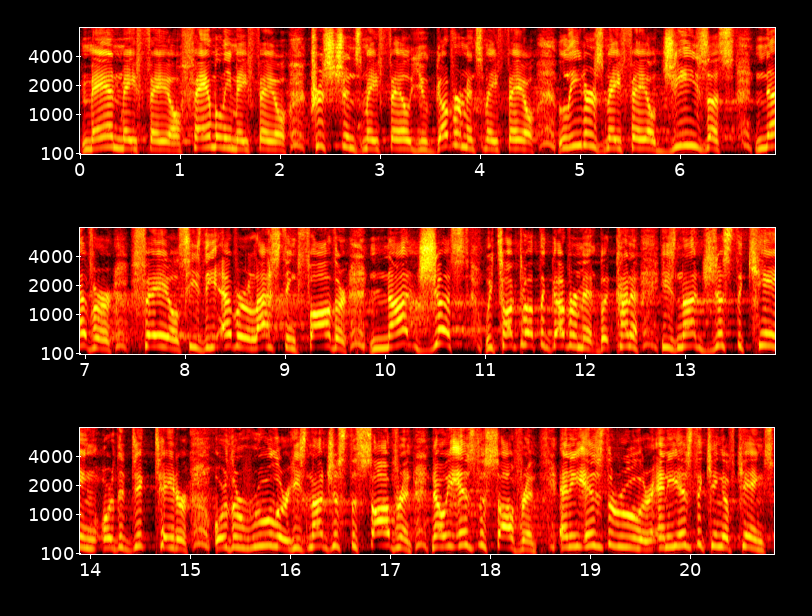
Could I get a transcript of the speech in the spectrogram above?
Man may fail, family may fail, Christians may fail you, governments may fail, leaders may fail. Jesus never fails. He's the everlasting Father, not just, we talked about the government, but kind of, he's not just the king or the dictator or the ruler. He's not just the sovereign. Now, he is the sovereign and he is the ruler and he is the king of kings.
